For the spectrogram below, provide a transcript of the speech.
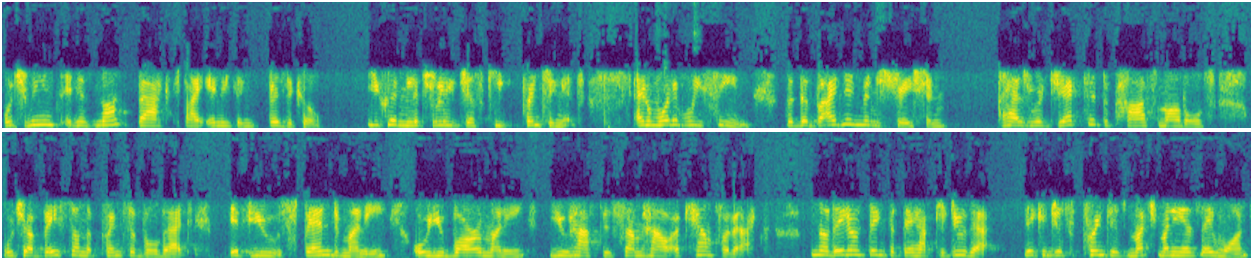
which means it is not backed by anything physical. You can literally just keep printing it. And what have we seen? That the Biden administration has rejected the past models, which are based on the principle that if you spend money or you borrow money, you have to somehow account for that. No, they don't think that they have to do that. They can just print as much money as they want.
